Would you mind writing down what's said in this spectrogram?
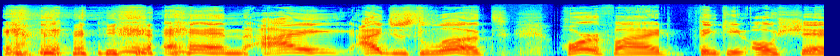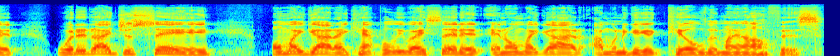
and I I just looked horrified, thinking, "Oh shit, what did I just say?" Oh my god, I can't believe I said it, and oh my god, I'm gonna get killed in my office.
